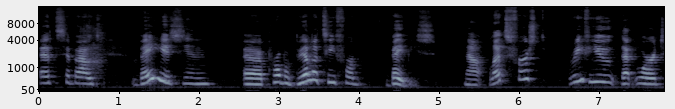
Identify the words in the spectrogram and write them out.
It's about Bayesian uh, probability for babies. Now, let's first review that word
